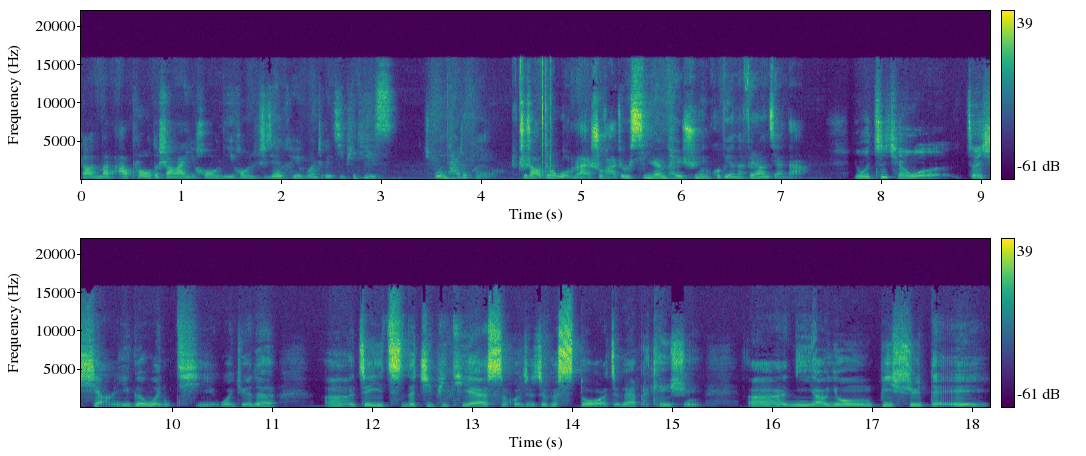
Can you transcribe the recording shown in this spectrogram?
然后你把它 upload 上来以后，你以后就直接可以问这个 GPTs。问他就可以了，至少对我们来说哈，就是新人培训会变得非常简单。因为之前我在想一个问题，我觉得，呃，这一次的 GPTs 或者这个 Store 这个 application，呃，你要用必须得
